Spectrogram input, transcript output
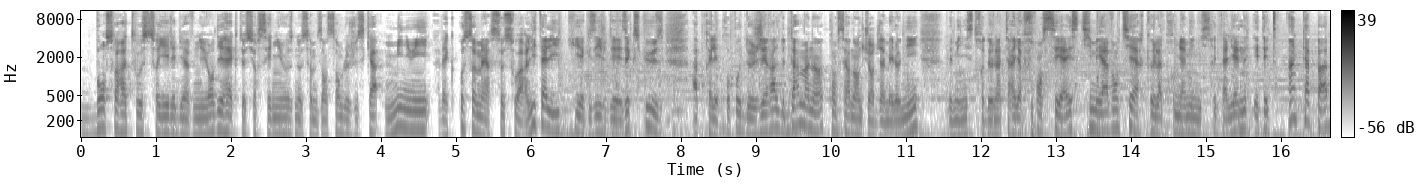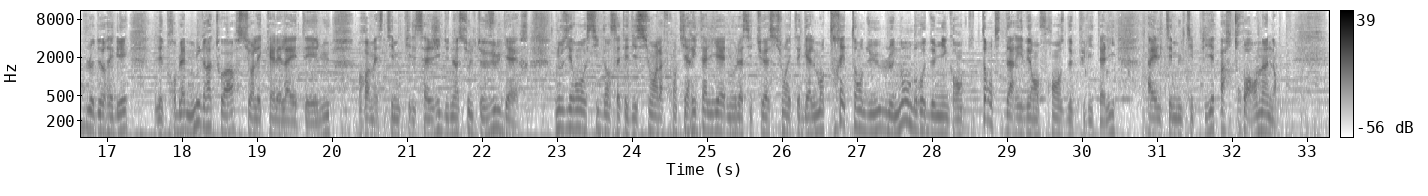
Bonsoir à tous, soyez les bienvenus en direct sur CNews. Nous sommes ensemble jusqu'à minuit avec au sommaire ce soir l'Italie qui exige des excuses après les propos de Gérald Darmanin concernant Giorgia Meloni. Le ministre de l'Intérieur français a estimé avant-hier que la première ministre italienne était incapable de régler les problèmes migratoires sur lesquels elle a été élue. Rome estime qu'il s'agit d'une insulte vulgaire. Nous irons aussi dans cette édition à la frontière italienne où la situation est également très tendue. Le nombre de migrants qui tentent d'arriver en France depuis l'Italie a été multiplié par trois en un an.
